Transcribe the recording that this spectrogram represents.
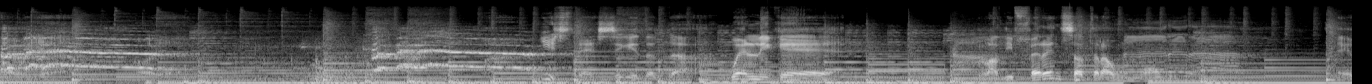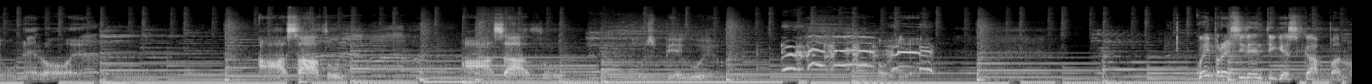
oh yeah. Gli stessi che da quelli che la differenza tra un uomo Asato. Asato. Lo spiego io. Oh yeah. quei presidenti che scappano.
